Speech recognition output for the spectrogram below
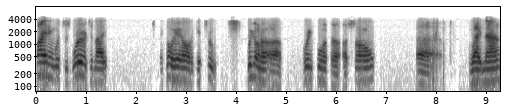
fighting with his word tonight and go ahead on and get through. We're going to uh, bring forth a, a song uh, right now.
